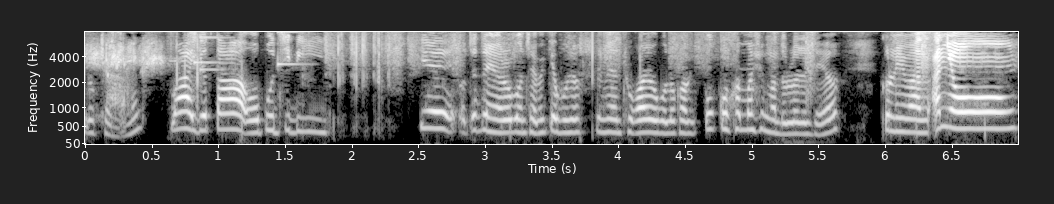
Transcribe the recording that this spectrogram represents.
이렇게 하면 와 이겼다. 어부지리. 예 어쨌든 여러분 재밌게 보셨으면 좋아요 구독하기 꼭꼭 한 번씩만 눌러주세요. 그럼 이만 안녕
